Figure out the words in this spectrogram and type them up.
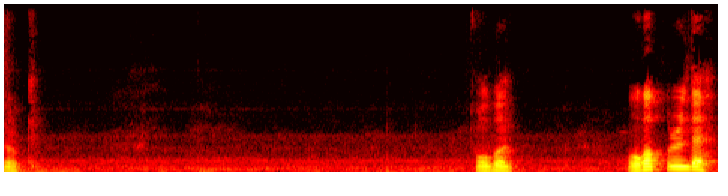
이렇게. 5번. 오각불대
